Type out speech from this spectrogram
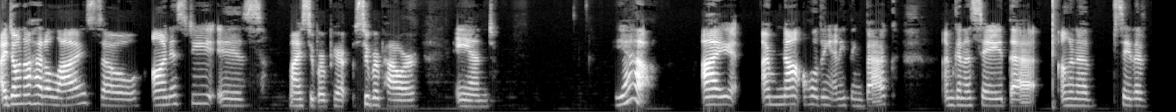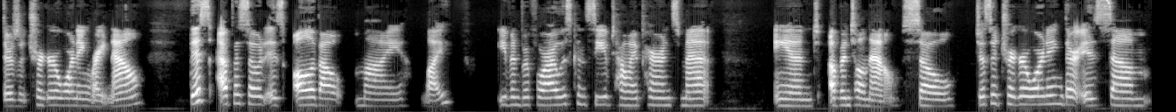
I don't know how to lie, so honesty is my super superpower and yeah, I I'm not holding anything back. I'm going to say that I'm going to say that there's a trigger warning right now. This episode is all about my life, even before I was conceived, how my parents met, and up until now. So, just a trigger warning there is some,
